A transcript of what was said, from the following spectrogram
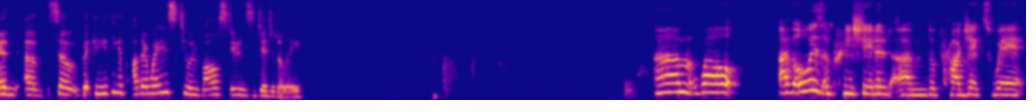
And um, so, but can you think of other ways to involve students digitally? Um, well, I've always appreciated um, the projects where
